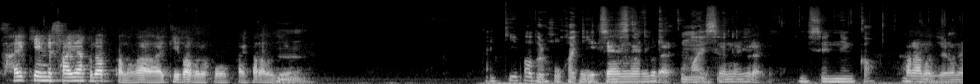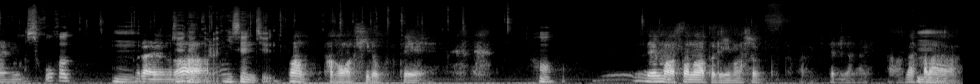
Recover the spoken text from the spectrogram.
最近で最悪だったのが IT バブル崩壊からの10年。IT バブル崩壊っていつです2000か年ぐらい。結構前ですよ2000ね。年ぐらいです。2000年か。からの10年そこが、うん。ぐらい10年ぐはらい。2010年。はパフォーマンスひどくて、はあ、はあ、で、まあその後リーマンショックとか来てるじゃないですか。だから、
